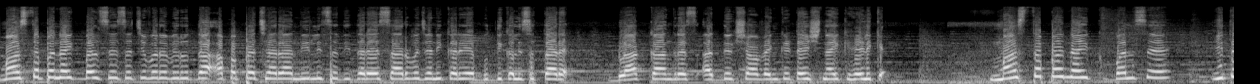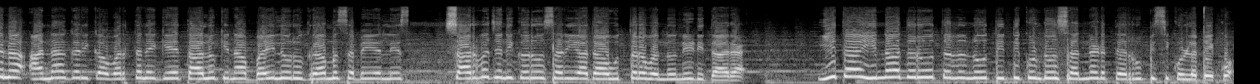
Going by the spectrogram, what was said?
ಮಾಸ್ತಪ್ಪ ನಾಯ್ಕ್ ಬಲ್ಸೆ ಸಚಿವರ ವಿರುದ್ಧ ಅಪಪ್ರಚಾರ ನಿಲ್ಲಿಸದಿದ್ದರೆ ಸಾರ್ವಜನಿಕರೇ ಬುದ್ಧಿ ಕಲಿಸುತ್ತಾರೆ. ಬ್ಲಾಕ್ ಕಾಂಗ್ರೆಸ್ ಅಧ್ಯಕ್ಷ ವೆಂಕಟೇಶ್ ನಾಯ್ಕ್ ಹೇಳಿಕೆ. ಮಾಸ್ತಪ್ಪ ನಾಯ್ಕ್ ಬಲ್ಸೆ, ಈತನ ಅನಾಗರಿಕ ವರ್ತನೆಗೆ ತಾಲೂಕಿನ ಬೈಲೂರು ಗ್ರಾಮಸಭೆಯಲ್ಲಿ ಸಾರ್ವಜನಿಕರು ಸರಿಯಾದ ಉತ್ತರವನ್ನು ನೀಡಿದ್ದಾರೆ. ಈತ ಇನ್ನಾದರೂ ತನ್ನನ್ನು ತಿದ್ದಿಕೊಂಡು ಸನ್ನಡತೆ ರೂಪಿಸಿಕೊಳ್ಳಬೇಕು.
